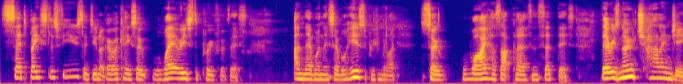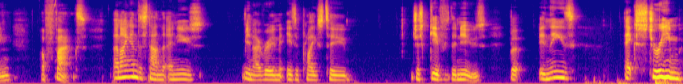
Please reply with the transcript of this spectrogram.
said baseless views. They do not go, okay, so where is the proof of this? And then when they say, well, here's the proof, and be like, so why has that person said this? There is no challenging of facts. And I understand that a news, you know, room is a place to just give the news, but in these extreme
